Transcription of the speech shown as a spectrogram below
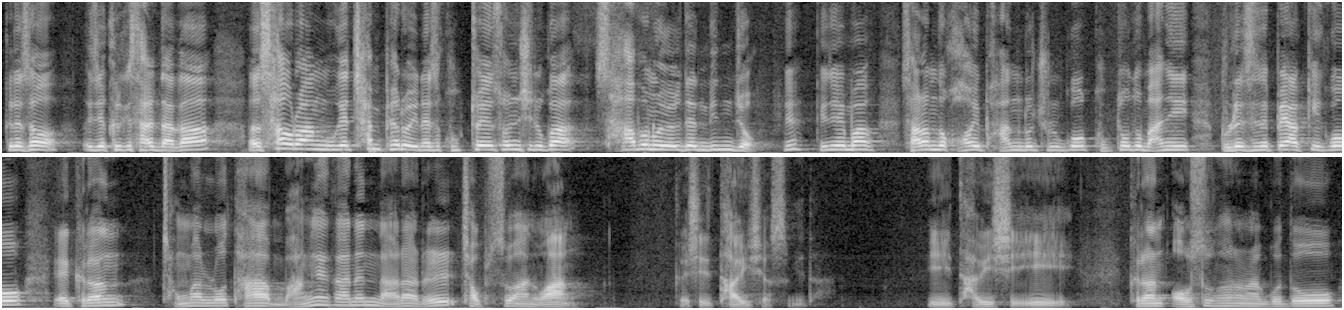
그래서 이제 그렇게 살다가 사울 왕국의 참패로 인해서 국토의 손실과 사번 오열된 민족, 예? 굉장히 막 사람도 거의 반으로 줄고 국토도 많이 블레셋에 빼앗기고 예, 그런 정말로 다 망해가는 나라를 접수한 왕, 그것이 다윗이었습니다. 이 다윗이 그런 어수선하고도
